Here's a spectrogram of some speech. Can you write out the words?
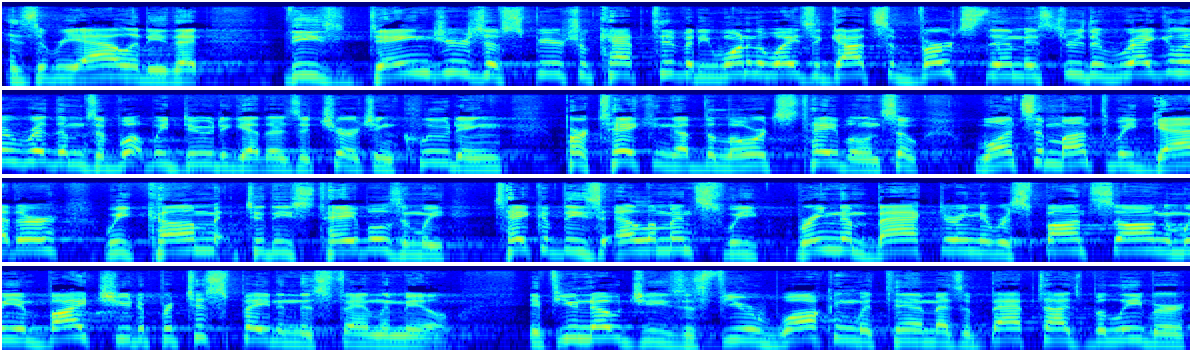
is the reality that these dangers of spiritual captivity, one of the ways that God subverts them is through the regular rhythms of what we do together as a church, including partaking of the Lord's table. And so once a month we gather, we come to these tables and we take of these elements, we bring them back during the response song, and we invite you to participate in this family meal. If you know Jesus, if you're walking with him as a baptized believer,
